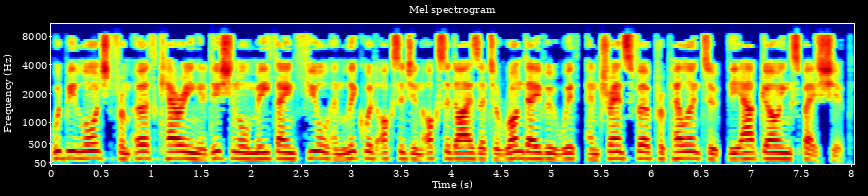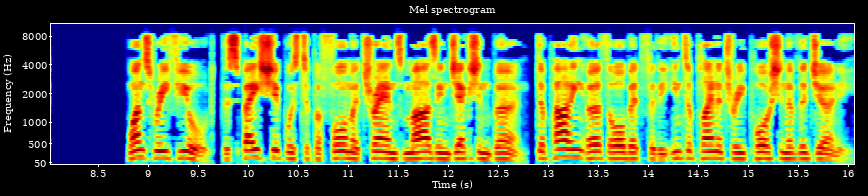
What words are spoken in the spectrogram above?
would be launched from Earth carrying additional methane fuel and liquid oxygen oxidizer to rendezvous with, and transfer propellant to, the outgoing spaceship. Once refueled, the spaceship was to perform a trans-Mars injection burn, departing Earth orbit for the interplanetary portion of the journey.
